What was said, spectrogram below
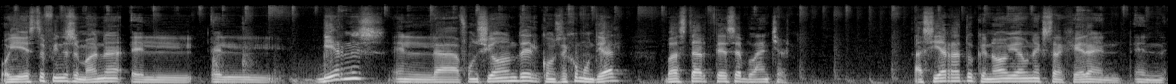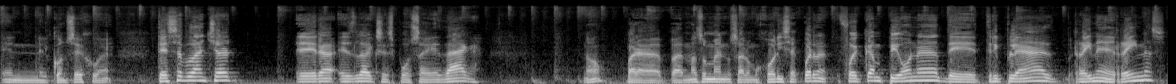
Oye, este fin de semana, el, el viernes, en la función del Consejo Mundial, va a estar Tessa Blanchard. Hacía rato que no había una extranjera en, en, el Consejo. ¿eh? Tessa Blanchard era, es la ex esposa de Daga. ¿no? Para, más o menos, a lo mejor, y se acuerdan, fue campeona de AAA, Reina de Reinas,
